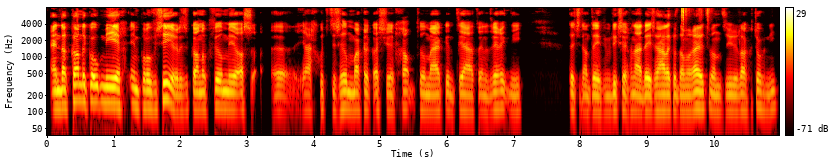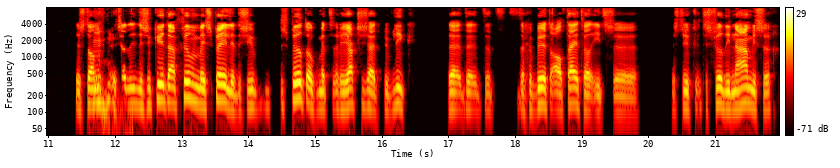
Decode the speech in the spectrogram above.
en dan kan ik ook meer improviseren. Dus ik kan ook veel meer als. eh, ja, goed, het is heel makkelijk als je een grap wil maken in het theater en het werkt niet. Dat je dan tegen het publiek zegt: van, Nou, deze haal ik er dan maar uit, want jullie lachen toch niet. Dus, dan, je wel, dus je kunt daar veel meer mee spelen. Dus je speelt ook met reacties uit het publiek. Er gebeurt altijd wel iets. eh. dus natuurlijk, het is veel dynamischer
